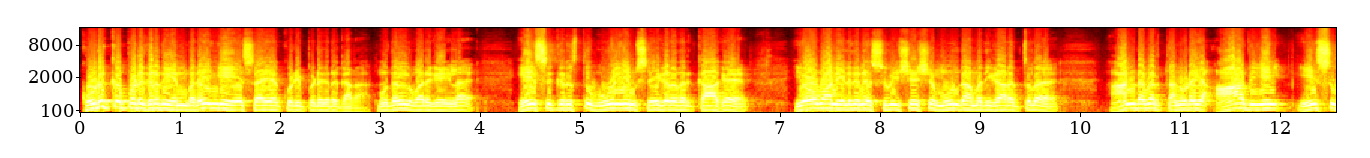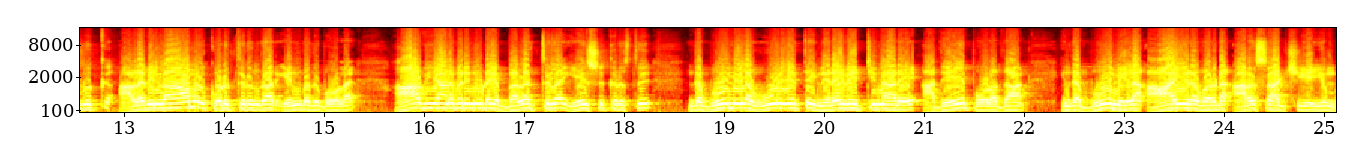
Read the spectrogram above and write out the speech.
கொடுக்கப்படுகிறது என்பதை இங்கே ஏசாயா குறிப்பிடுகிறார். முதல் வருகையில் இயேசு கிறிஸ்து ஊழியம் செய்கிறதற்காக யோவான் எழுதின சுவிசேஷம் மூன்றாம் அதிகாரத்தில் ஆண்டவர் தன்னுடைய ஆவியை இயேசுவுக்கு அளவில்லாமல் கொடுத்திருந்தார் என்பது போல ஆவியானவரினுடைய பலத்தில் இயேசு கிறிஸ்து இந்த பூமியில ஊழியத்தை நிறைவேற்றினாரே அதே போலதான் இந்த பூமியில ஆயிரம் வருட அரசாட்சியையும்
